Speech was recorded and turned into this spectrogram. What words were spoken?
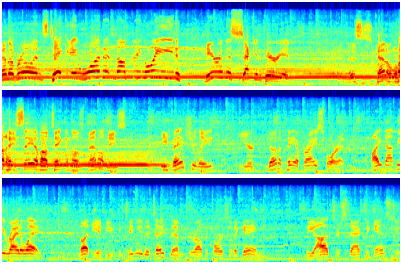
And the Bruins take a 1 0 lead here in the second period. And this is kind of what I say about taking those penalties. Eventually, you're going to pay a price for it. Might not be right away, but if you continue to take them throughout the course of a game, the odds are stacked against you.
